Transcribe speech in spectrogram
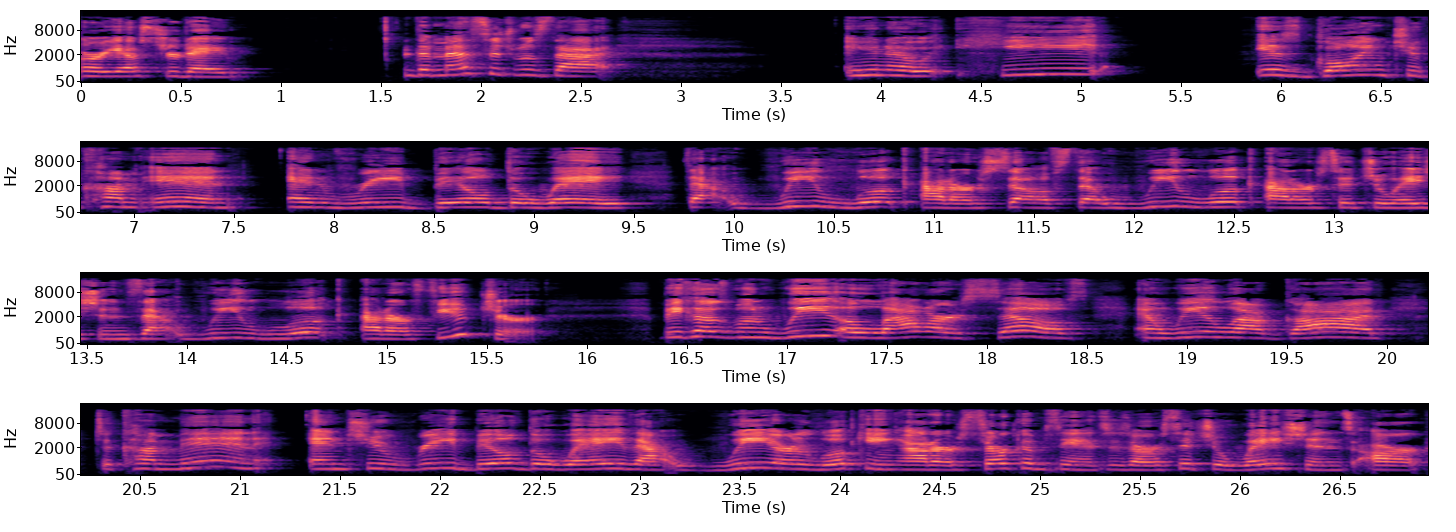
or yesterday, the message was that, you know, He is going to come in and rebuild the way that we look at ourselves, that we look at our situations, that we look at our future. Because when we allow ourselves and we allow God to come in and to rebuild the way that we are looking at our circumstances, our situations, our,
